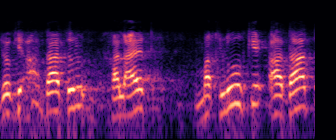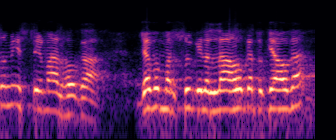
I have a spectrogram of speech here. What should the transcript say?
جو کہ عادات الخلائق، مخلوق کے عادات میں استعمال ہوگا۔ جب منسوخ اللہ ہوگا تو کیا ہوگا؟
